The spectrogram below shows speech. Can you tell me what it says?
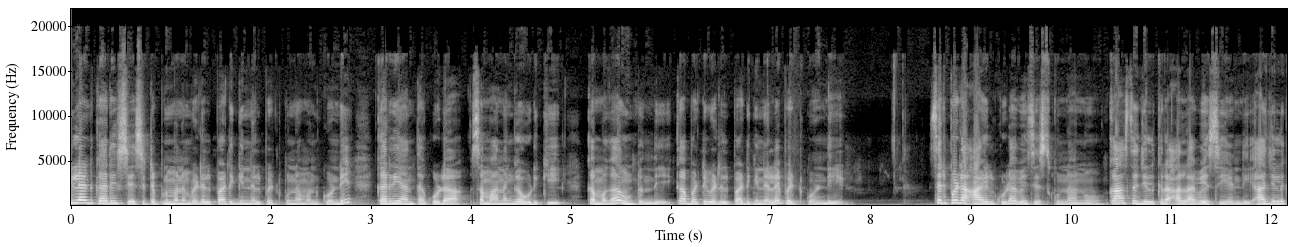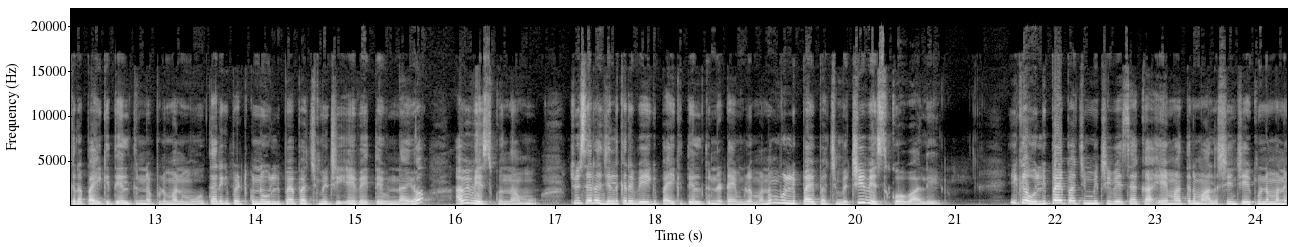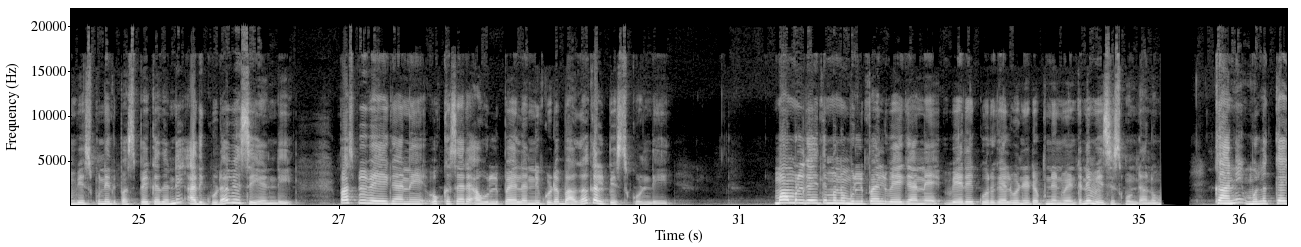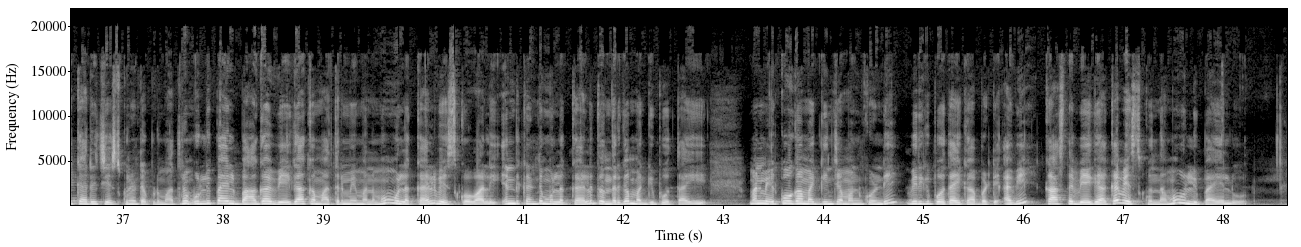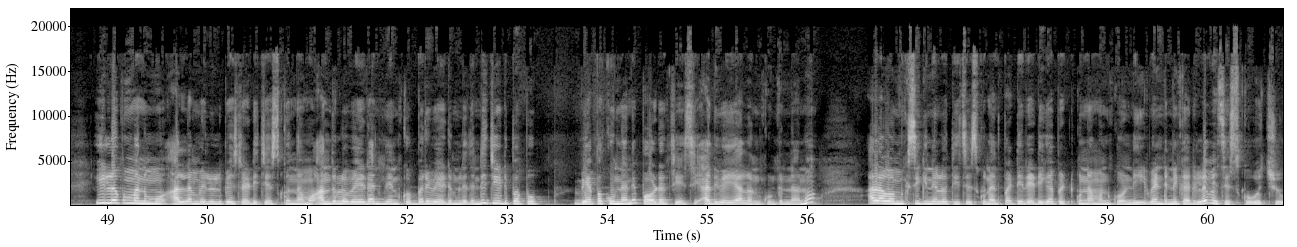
ఇలాంటి కర్రీస్ చేసేటప్పుడు మనం వెడల్పాటి గిన్నెలు పెట్టుకున్నాం అనుకోండి కర్రీ అంతా కూడా సమానంగా ఉడికి కమ్మగా ఉంటుంది. కాబట్టి వెడల్పాటి గిన్నెలే పెట్టుకోండి. సరిపడా ఆయిల్ కూడా వేసేసుకున్నాను. కాస్త జీలకర్ర అలా వేసేయండి. ఆ జీలకర్ర పైకి తేలుతున్నప్పుడు మనము తరిగి పెట్టుకున్న ఉల్లిపాయ పచ్చిమిర్చి ఏవైతే ఉన్నాయో అవి వేసుకుందాము. చూసారా జీలకర్ర వేగి పైకి తేలుతున్న టైంలో మనం ఉల్లిపాయ పచ్చిమిర్చి వేసుకోవాలి. ఇక ఉల్లిపాయ పచ్చిమిర్చి వేశాక ఏమాత్రం ఆలస్యం చేయకుండా మనం వేసుకునేది పసుపే కదండి అది కూడా వేసేయండి. పసుపు వేయగానే ఒక్కసారి ఆ ఉల్లిపాయలన్నీ కూడా బాగా కలిపేసుకోండి. మామూలుగా అయితే మనం ఉల్లిపాయలు వేయగానే వేరే కూరగాయలు వండేటప్పుడు నేను వెంటనే వేసేసుకుంటాను. కానీ ములక్కాయ కర్రీ చేసుకునేటప్పుడు మాత్రం ఉల్లిపాయలు బాగా వేగాక మాత్రమే మనము ములక్కాయలు వేసుకోవాలి. ఎందుకంటే ములక్కాయలు తొందరగా మగ్గిపోతాయి. మనం ఎక్కువగా మగ్గించామనుకోండి విరిగిపోతాయి కాబట్టి అవి కాస్త వేగాక వేసుకుందాము ఉల్లిపాయలు. ఈలోపు మనము అల్లం వెల్లుల్లి పేస్ట్ రెడీ చేసుకుందాము. అందులో వేయడానికి నేను కొబ్బరి వేయడం లేదండి జీడిపప్పు వేపకుండానే పౌడర్ చేసి అది వేయాలనుకుంటున్నాను. అలా మిక్సీ గిన్నెలో తీసేసుకుని అది పట్టి రెడీగా పెట్టుకున్నాం అనుకోండి వెంటనే కర్రీలో వేసేసుకోవచ్చు.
